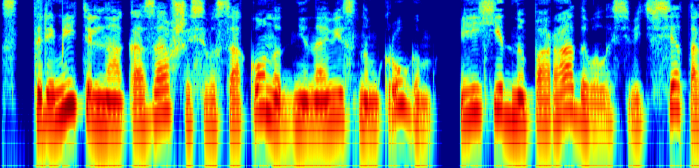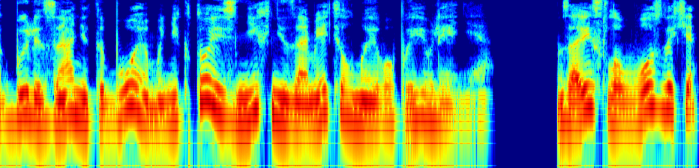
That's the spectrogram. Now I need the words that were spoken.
Стремительно оказавшись высоко над ненавистным кругом, ехидно порадовалась, ведь все так были заняты боем, и никто из них не заметил моего появления. Зависла в воздухе,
